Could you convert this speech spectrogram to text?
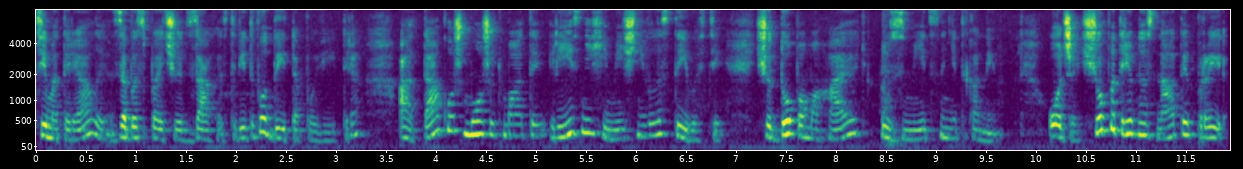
Ці матеріали забезпечують захист від води та повітря, а також можуть мати різні хімічні властивості, що допомагають у зміцненні тканин. Отже, що потрібно знати при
